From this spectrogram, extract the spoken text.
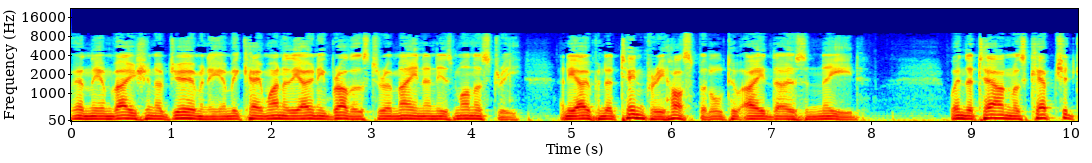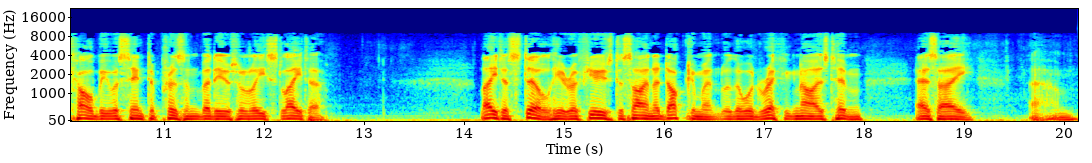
and the invasion of Germany and became one of the only brothers to remain in his monastery, and he opened a temporary hospital to aid those in need. When the town was captured, Kolbe was sent to prison, but he was released later. Later still, he refused to sign a document that would recognise him as a um,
